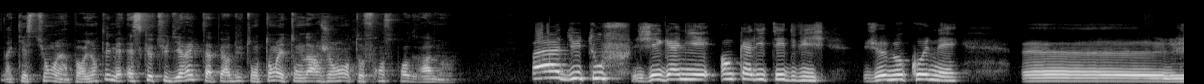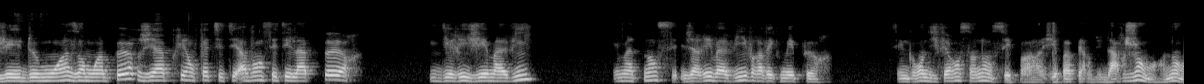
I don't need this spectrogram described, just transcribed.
la question est un peu orientée, mais est-ce que tu dirais que tu as perdu ton temps et ton argent en t'offrant ce programme? Pas du tout. J'ai gagné en qualité de vie je me connais. Euh, j'ai de moins en moins peur. J'ai appris en fait, c'était avant c'était la peur qui dirigeait ma vie, et maintenant j'arrive à vivre avec mes peurs. C'est une grande différence. Non, non, c'est pas, j'ai pas perdu d'argent. Non,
